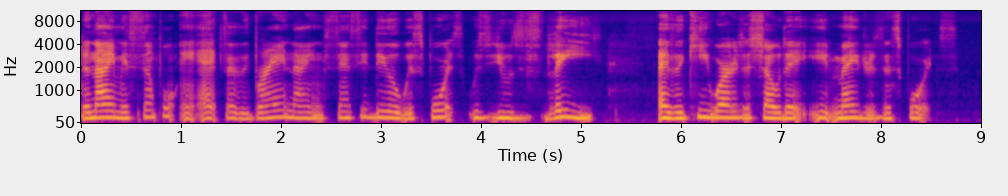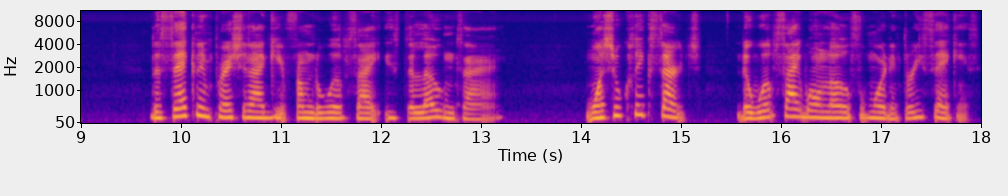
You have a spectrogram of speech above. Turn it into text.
The name is simple and acts as a brand name since it deals with sports, which uses league as a keyword to show that it majors in sports. The second impression I get from the website is the loading time. Once you click search, the website won't load for more than three seconds,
